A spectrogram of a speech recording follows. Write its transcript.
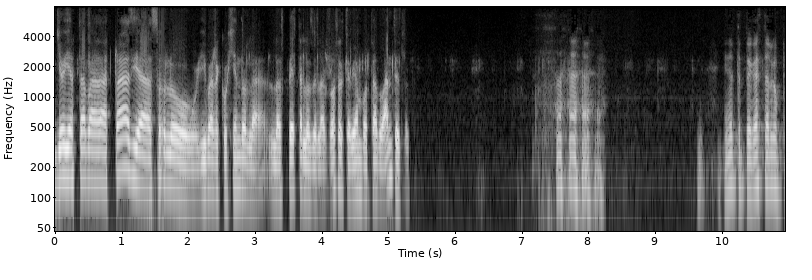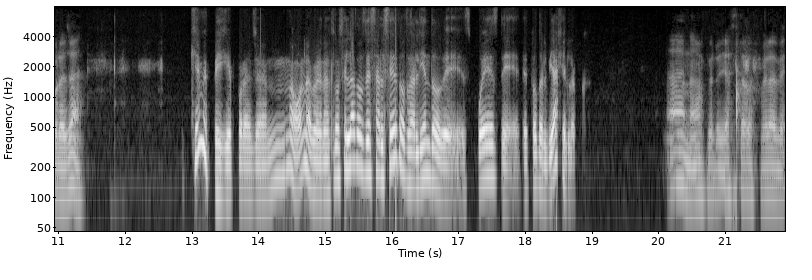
Yo ya estaba atrás, ya solo iba recogiendo la, los pétalos de las rosas que habían botado antes. ¿Y no te pegaste algo por allá? ¿Qué me pegué por allá? No, la verdad, los helados de Salcedo saliendo después de, de todo el viaje, loco. Ah, no, pero ya estaba fuera de,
